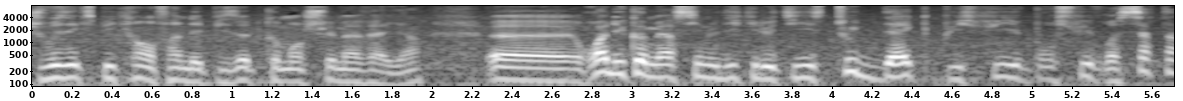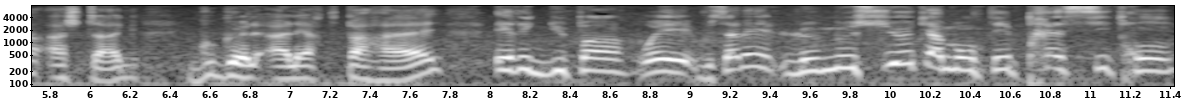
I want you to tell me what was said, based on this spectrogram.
Je vous expliquerai en fin d'épisode comment je fais ma veille. Hein. Euh, Roi du commerce, il nous dit qu'il utilise TweetDeck pour suivre certains hashtags. Google Alert, pareil. Éric Dupin, oui, vous savez, le monsieur qui a monté Presse Citron.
